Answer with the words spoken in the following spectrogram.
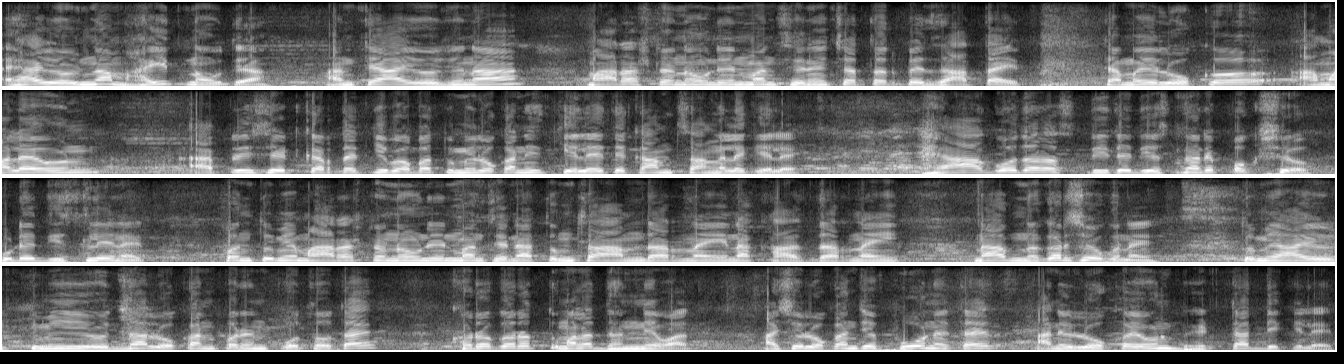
ह्या योजना माहीत नव्हत्या. आणि त्या योजना महाराष्ट्र नवनिर्माण सेनेच्या तर्फे जात आहेत त्यामुळे लोक आम्हाला येऊन ॲप्रिशिएट करतायत की बाबा तुम्ही लोकांनी केलं आहे ते काम चांगलं केलं आहे ह्या अगोदर अस- तिथे दिसणारे पक्ष कुठे दिसले नाहीत. पण तुम्ही महाराष्ट्र नवनिर्माण सेना तुमचा आमदार नाही ना खासदार नाही ना नगरसेवक नाही. तुम्ही हा यो तुम्ही योजना लोकांपर्यंत पोचवताय खरोखरच तुम्हाला धन्यवाद. असे लोकांचे फोन येत आहेत आणि लोक येऊन भेटतात देखील आहेत.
